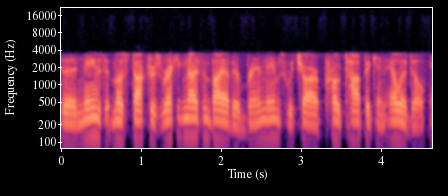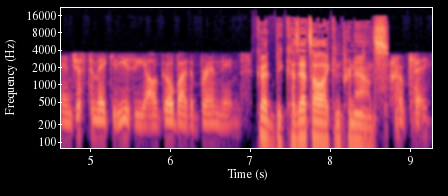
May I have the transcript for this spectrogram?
The names that most doctors recognize them by are their brand names, which are Protopic and Elidel. And just to make it easy, I'll go by the brand names. Good, because that's all I can pronounce. Okay.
